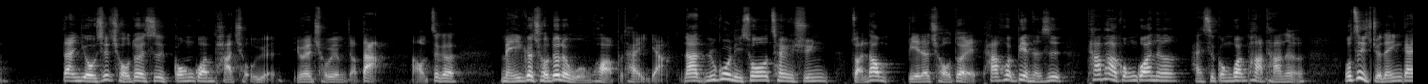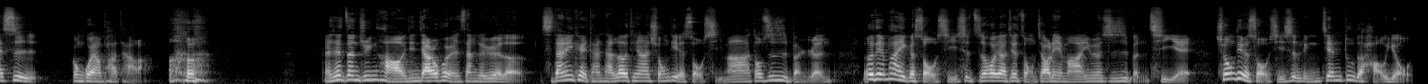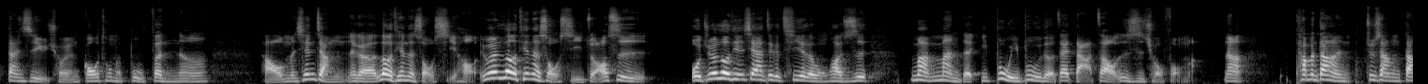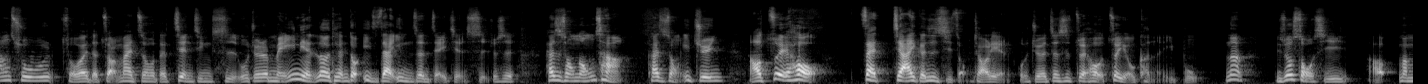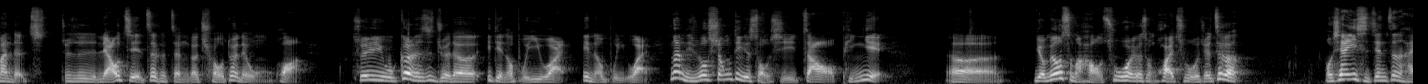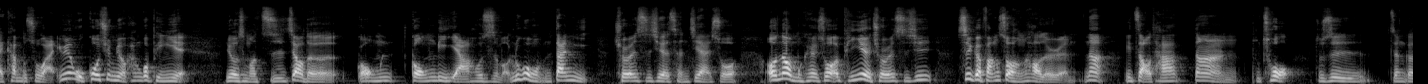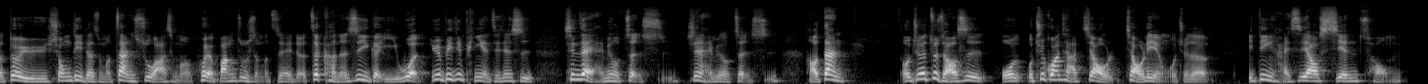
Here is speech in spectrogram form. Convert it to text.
但有些球队是公关怕球员，因为球员比较大。好，这个每一个球队的文化不太一样。那如果你说陈宇勋转到别的球队，他会变成是他怕公关呢，还是公关怕他呢？我自己觉得应该是公关要怕他了。感谢曾君豪已经加入会员三个月了。史丹利可以谈谈乐天和兄弟的首席吗？都是日本人。乐天派一个首席是之后要接总教练吗？因为是日本企业。兄弟的首席是零监督的好友，但是与球员沟通的部分呢？好，我们先讲那个乐天的首席哈，因为乐天的首席主要是，我觉得乐天现在这个企业的文化就是慢慢的一步一步的在打造日式球风嘛。那他们当然就像当初所谓的转卖之后的渐进式，我觉得每一年乐天都一直在印证这一件事，就是开始从农场，开始从一军，然后最后。再加一个日籍总教练，我觉得这是最后最有可能一步。那你说首席好，慢慢的就是了解这个整个球队的文化，所以我个人是觉得一点都不意外，一点都不意外。那你说兄弟的首席找平野，呃，有没有什么好处或有什么坏处？我觉得这个我现在一时间真的还看不出来，因为我过去没有看过平野有什么执教的功功力啊，或是什么。如果我们单以球员时期的成绩来说，哦，那我们可以说平野球员时期。是一个防守很好的人，那你找他当然不错，就是整个对于兄弟的什么战术啊，什么会有帮助什么之类的，这可能是一个疑问，因为毕竟平野这件事现在也还没有证实，现在还没有证实。好，但我觉得最主要是我我去观察教教练，我觉得一定还是要先从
